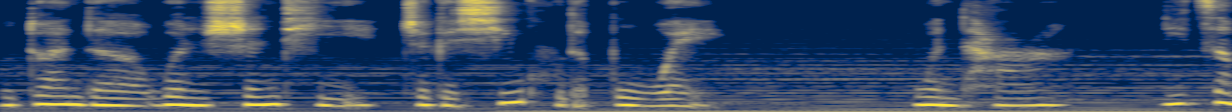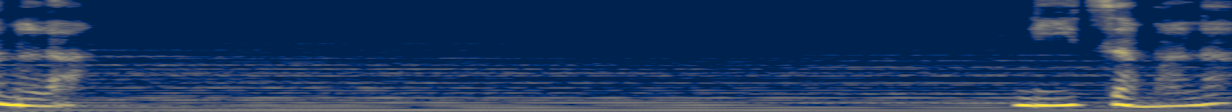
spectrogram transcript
不断的问身体这个辛苦的部位，问他：“你怎么了？你怎么了？”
